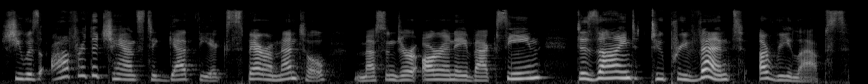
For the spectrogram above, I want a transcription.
she was offered the chance to get the experimental messenger RNA vaccine designed to prevent a relapse.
